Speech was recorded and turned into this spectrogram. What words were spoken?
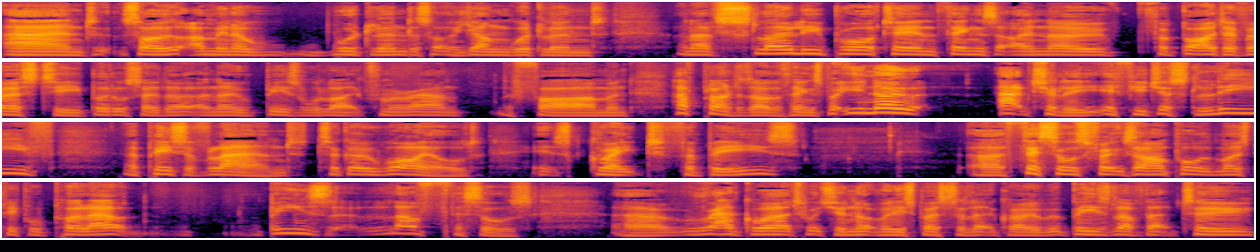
And so I'm in a woodland, a sort of young woodland, and I've slowly brought in things that I know for biodiversity, but also that I know bees will like from around the farm, and have planted other things. But you know, actually, if you just leave a piece of land to go wild, it's great for bees. Uh, thistles, for example, most people pull out. Bees love thistles. Uh, ragwort, which you're not really supposed to let grow, but bees love that too.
